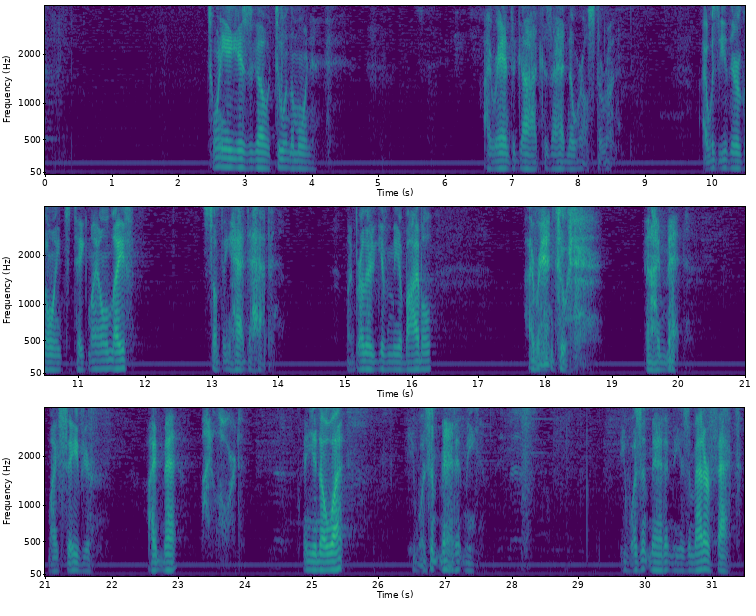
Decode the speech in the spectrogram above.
28 years ago, 2 in the morning, I ran to God because I had nowhere else to run. I was either going to take my own life, something had to happen. My brother had given me a Bible. I ran to it and I met my Savior. I met my Lord. And you know what? He wasn't mad at me. He wasn't mad at me. As a matter of fact,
